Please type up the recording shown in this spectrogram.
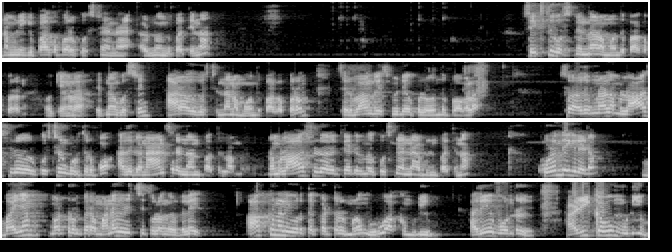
நம்ம இன்னைக்கு பார்க்க போகிற கொஸ்டின் என்ன அப்படின்னு வந்து பார்த்தீங்கன்னா சிக்ஸ்த் கொஸ்டின் தான் நம்ம வந்து பார்க்க போறோங்க. ஓகேங்களா எத்தனை கொஸ்டின் ஆறாவது கொஸ்டின் தான் நம்ம வந்து பார்க்க போறோம். சரி வாங்க வீடியோக்குள்ள வந்து போகலாம். ஸோ அதுக்கு முன்னால் நம்ம லாஸ்ட் வீடியோ ஒரு கொஸ்டின் கொடுத்துருப்போம். அதுக்கான ஆன்சர் என்னன்னு பார்த்துலாம் நம்ம லாஸ்ட் வீடியோவில் கேட்டிருந்த கொஸ்டின் என்ன அப்படின்னு பார்த்தீங்கன்னா குழந்தைகளிடம் பயம் மற்றும் பிற மனவெழுச்சி துலங்கல்களை ஆக்கநிலை உரத்த கற்றல் மூலம் உருவாக்க முடியும். அதே போன்று அழிக்கவும் முடியும்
